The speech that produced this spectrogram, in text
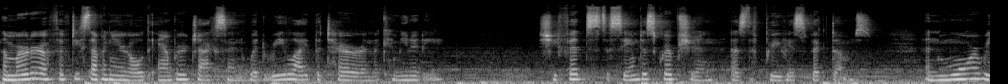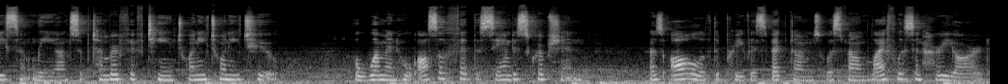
the murder of 57 year old Amber Jackson would relight the terror in the community. She fits the same description as the previous victims. And more recently, on September 15, 2022, a woman who also fit the same description as all of the previous victims was found lifeless in her yard.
